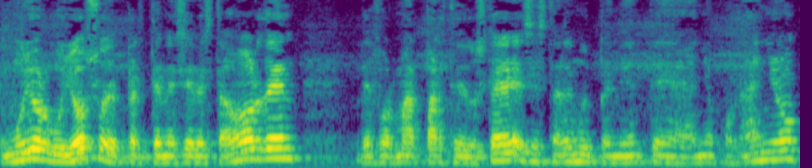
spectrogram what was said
muy orgulloso de pertenecer a esta orden, de formar parte de ustedes. Estaré muy pendiente año con año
